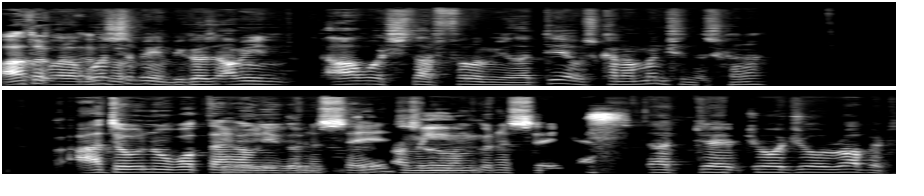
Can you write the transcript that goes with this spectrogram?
I don't. Well, it must have been because I mean, I watched that film the other day. I was can I mention this? Can I? I don't know what the hell you're Yeah, going to say. I so mean- I'm going to say yes. That uh, Jojo Rabbit.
